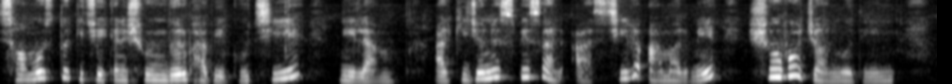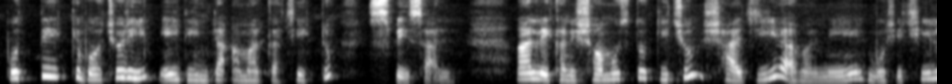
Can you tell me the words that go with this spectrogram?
সমস্ত কিছু এখানে সুন্দরভাবে গুছিয়ে নিলাম। আর কি জন্য স্পেশাল আসছিল আমার মেয়ের শুভ জন্মদিন। প্রত্যেক বছরই এই দিনটা আমার কাছে একটু স্পেশাল আর এখানে সমস্ত কিছু সাজিয়ে আমার মেয়ে বসেছিল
